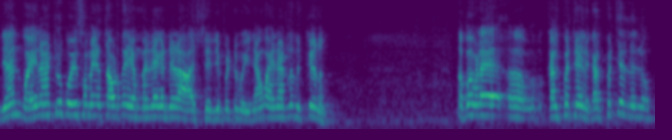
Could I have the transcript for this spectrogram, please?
ഞാൻ വയനാട്ടിൽ പോയ സമയത്ത് അവിടുത്തെ എം എൽ എ കണ്ടിട്ട് ആശ്ചര്യപ്പെട്ടു പോയി. ഞാൻ വയനാട്ടിൽ നിൽക്കുകയാണ്. അപ്പോൾ അവിടെ കൽപ്പറ്റയിൽ കൽപ്പറ്റയല്ലല്ലോ.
